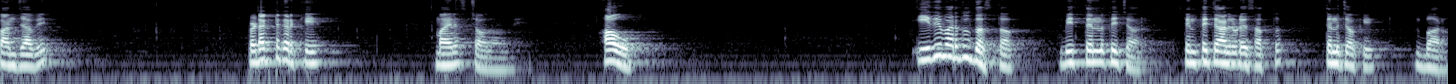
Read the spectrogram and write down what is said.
5 ਆਵੇ ਪ੍ਰੋਡਕਟ ਕਰਕੇ ਮਾਈਨਸ 14 ਆਵੇ। ਆਓ, ਇਹਦੇ ਬਾਰੇ ਤੂੰ ਦੱਸਦਾ ਵੀ 3 ਤੇ 4 3 ਤੇ 4 ਜੁੜੇ 7 3 ਚੌਕੇ 12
